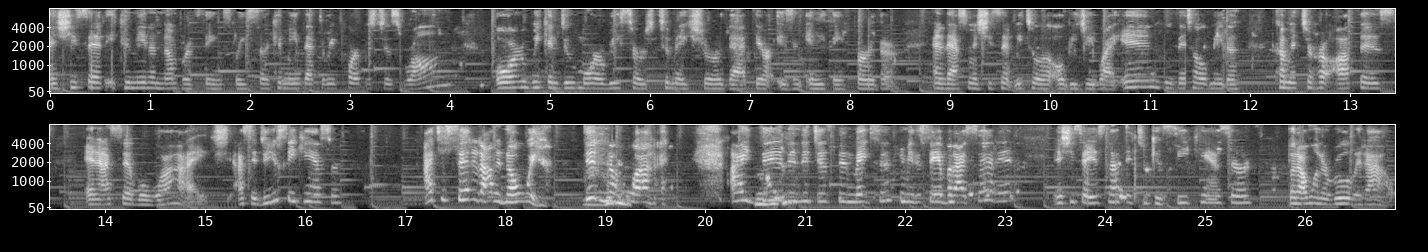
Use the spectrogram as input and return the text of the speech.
And she said it could mean a number of things, Lisa. It could mean that the report was just wrong, or we can do more research to make sure that there isn't anything further. And that's when she sent me to an OBGYN who then told me to come into her office. And I said, Well, why? I said, Do you see cancer? I just said it out of nowhere. Didn't know why. I did, and it just didn't make sense for me to say it, but I said it. And she said, It's not that you can see cancer, but I want to rule it out.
